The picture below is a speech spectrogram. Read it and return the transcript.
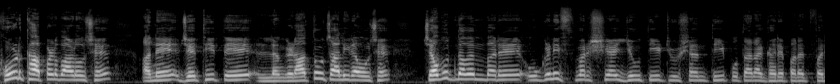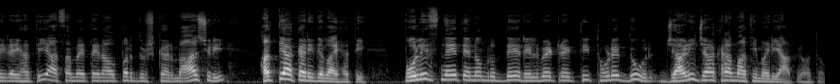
ખોડ ખાપણવાળો છે અને જેથી તે લંગડાતો ચાલી રહ્યો છે. ચૌદ નવેમ્બરે ઓગણીસ વર્ષીય યુવતી ટ્યુશનથી પોતાના ઘરે પરત ફરી રહી હતી. આ સમયે તેના ઉપર દુષ્કર્મ આચરી હત્યા કરી દેવાઈ હતી. પોલીસને તેનો મૃતદેહ રેલવે ટ્રેકથી થોડે દૂર જાડી ઝાખરામાંથી મળી આવ્યો હતો.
